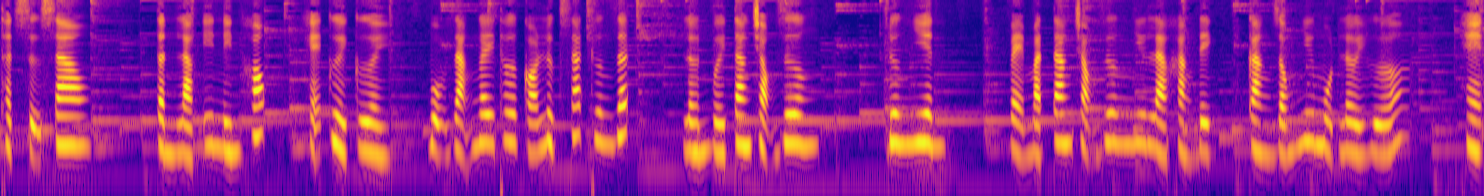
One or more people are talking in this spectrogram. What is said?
Thật sự sao? Tần Lạc Y nín khóc, khẽ cười cười, bộ dạng ngây thơ có lực sát thương rất lớn với Tang Trọng Dương. Đương nhiên, vẻ mặt Tang Trọng Dương như là khẳng định, càng giống như một lời hứa. Hẹn,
